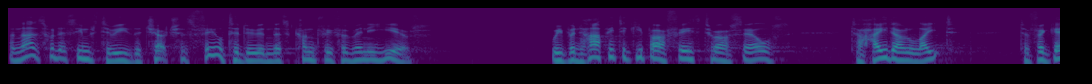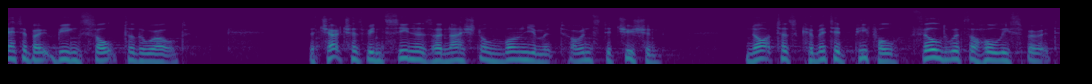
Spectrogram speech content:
And that's what it seems to me the church has failed to do in this country for many years. We've been happy to keep our faith to ourselves, to hide our light, to forget about being salt to the world. The church has been seen as a national monument or institution not as committed people filled with the Holy Spirit,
